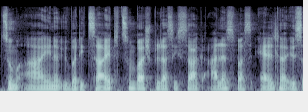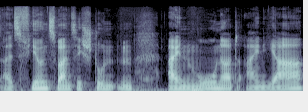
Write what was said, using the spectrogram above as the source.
Zum einen über die Zeit, zum Beispiel, dass ich sage, alles, was älter ist als 24 Stunden, ein Monat, ein Jahr,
